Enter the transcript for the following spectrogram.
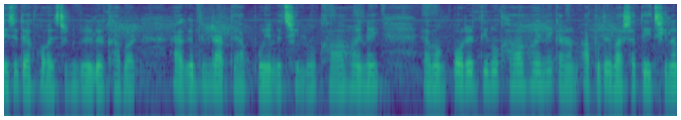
এই যে দেখো ওয়েস্টার্ন গ্রিলের খাবার। আগের দিন রাতে আপু এনেছিল, খাওয়া হয় নাই, এবং পরের দিনও খাওয়া হয়নি কারণ আপুদের বাসাতেই ছিলাম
